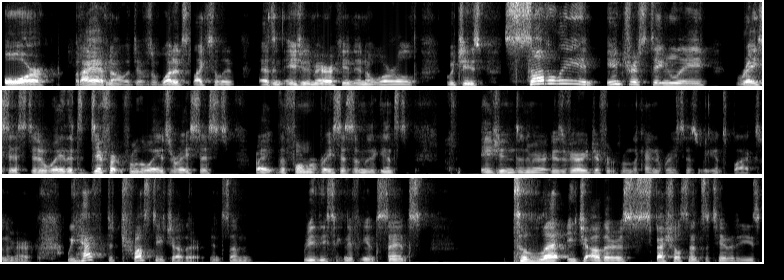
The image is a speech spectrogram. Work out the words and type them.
or what I have knowledge of is what it's like to live as an Asian American in a world which is subtly and interestingly racist in a way that's different from the way it's racist, right? The form of racism against Asians in America is very different from the kind of racism against blacks in America. We have to trust each other in some really significant sense to let each other's special sensitivities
